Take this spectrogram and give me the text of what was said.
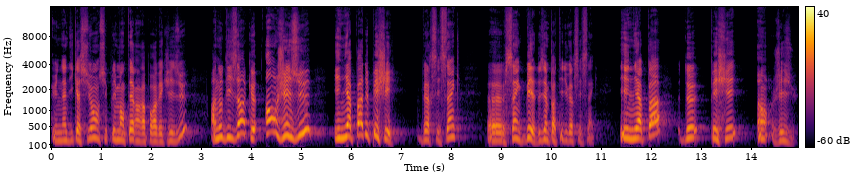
une indication supplémentaire en rapport avec Jésus, en nous disant que en Jésus, il n'y a pas de péché. Verset 5, 5b, euh, la deuxième partie du verset 5. Il n'y a pas de péché en Jésus.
